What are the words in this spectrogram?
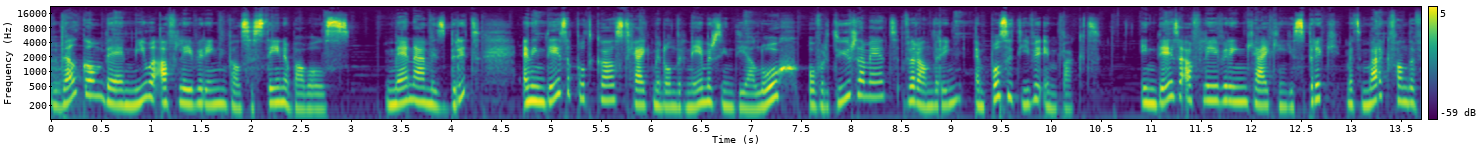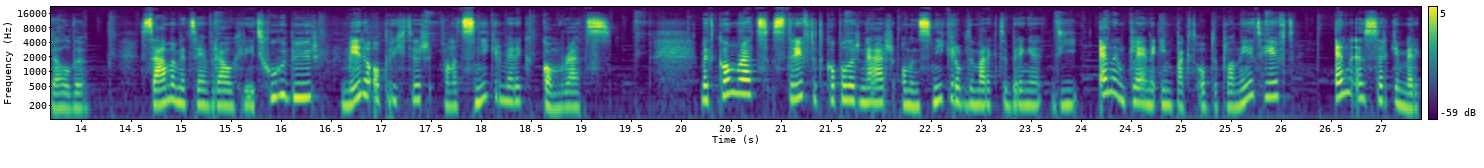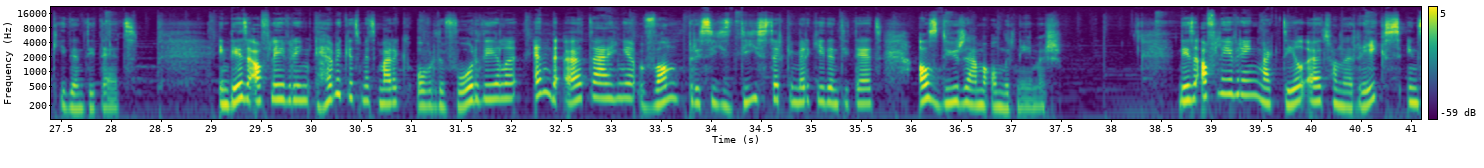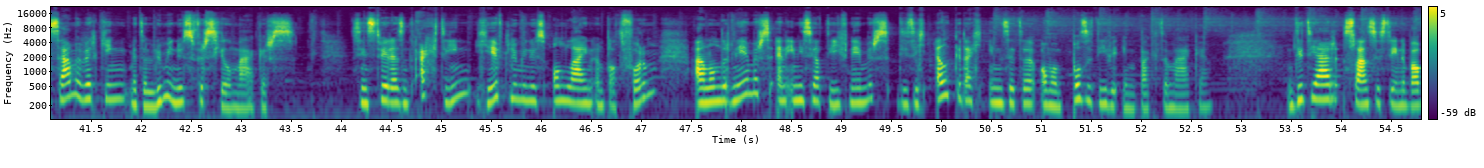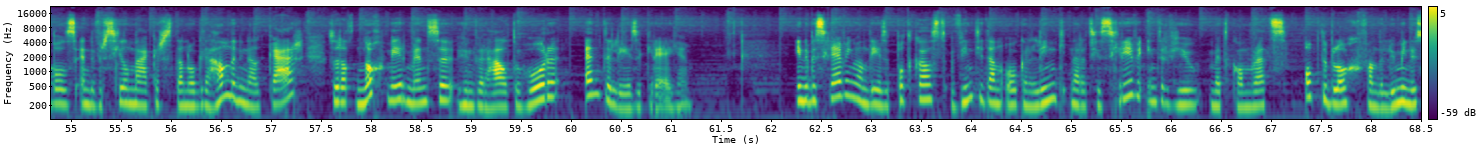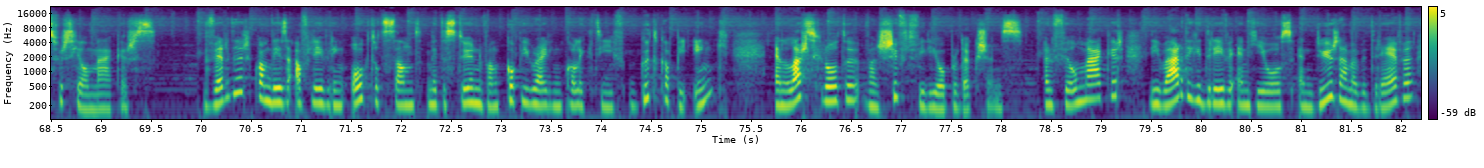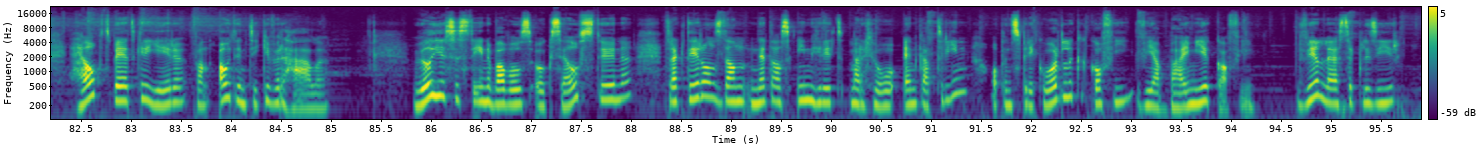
Welkom bij een nieuwe aflevering van Sustainabubbles. Mijn naam is Brit en in deze podcast ga ik met ondernemers in dialoog over duurzaamheid, verandering en positieve impact. In deze aflevering ga ik in gesprek met Mark van de Velde, samen met zijn vrouw Greet Goegebuur, medeoprichter van het sneakermerk Comrades. Met Comrades streeft het koppel ernaar om een sneaker op de markt te brengen die en een kleine impact op de planeet heeft en een sterke merkidentiteit. In deze aflevering heb ik het met Mark over de voordelen en de uitdagingen van precies die sterke merkidentiteit als duurzame ondernemer. Deze aflevering maakt deel uit van een reeks in samenwerking met de Luminus Verschilmakers. Sinds 2018 geeft Luminus Online een platform aan ondernemers en initiatiefnemers die zich elke dag inzetten om een positieve impact te maken. Dit jaar slaan Sustainabubbles en de verschilmakers dan ook de handen in elkaar, zodat nog meer mensen hun verhaal te horen en te lezen krijgen. In de beschrijving van deze podcast vind je dan ook een link naar het geschreven interview met comrades op de blog van de Luminus Verschilmakers. Verder kwam deze aflevering ook tot stand met de steun van copywriting collectief Good Copy Inc. en Lars Grote van Shift Video Productions, een filmmaker die waardegedreven NGO's en duurzame bedrijven helpt bij het creëren van authentieke verhalen. Wil je Sustainabubbles ook zelf steunen? Trakteer ons dan net als Ingrid, Margot en Katrien op een spreekwoordelijke koffie via Buy Me a Coffee. Veel luisterplezier!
